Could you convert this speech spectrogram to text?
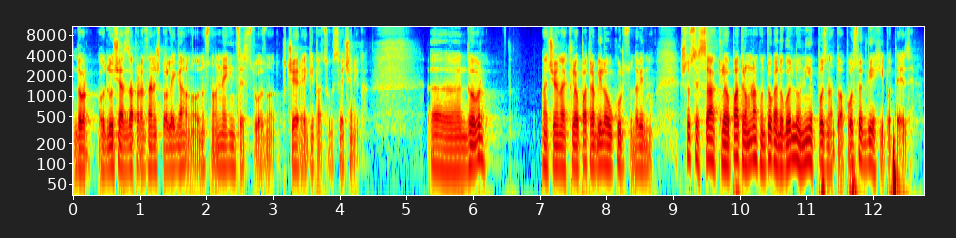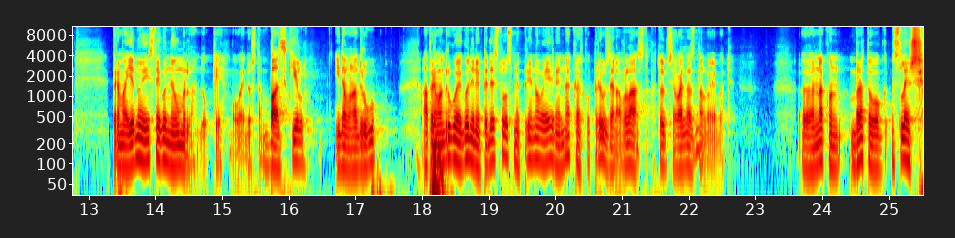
dobro, odlučio zapravo za nešto legalno, odnosno ne incestuozno kćer egipatskog svećenika. Uh, dobro, Znači ona je Kleopatra bila u kursu, da vidimo. Što se sa Kleopatrom nakon toga dogodilo nije poznato, a postoje dvije hipoteze. Prema jednoj je iste godine umrla, ok, ovo je dosta buzzkill, idemo na drugu. A prema drugoj je godine 58. prije nove ere nakratko preuzela vlast, pa to bi se valjda znalo jebote. E, nakon bratovog slash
